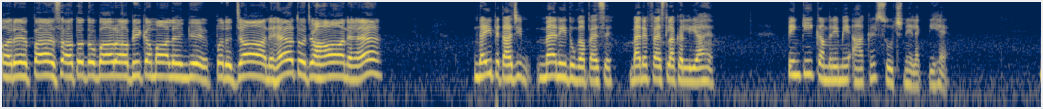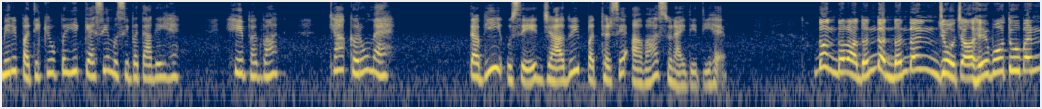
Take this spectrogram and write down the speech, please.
अरे पैसा तो दोबारा भी कमा लेंगे पर जान है तो जहान है। नहीं पिताजी मैं नहीं दूँगा पैसे मैंने फैसला कर लिया है। पिंकी कमरे में आकर सोचने लगती है। मेरे पति के ऊपर ये कैसी मुसीबत आ गई है? हे भगवान क्या करूँ मैं? तभी उसे जादुई पत्थर से आवाज़ सुनाई देती है। दन दना दन दन दन दन जो चाहे वो तू बन।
